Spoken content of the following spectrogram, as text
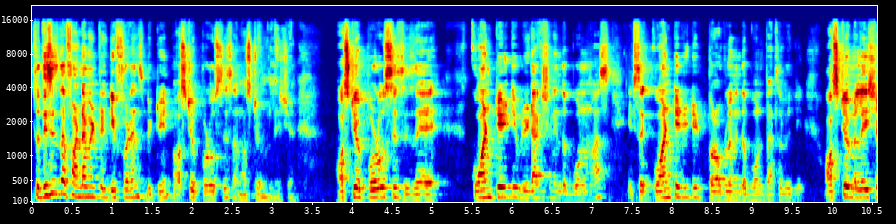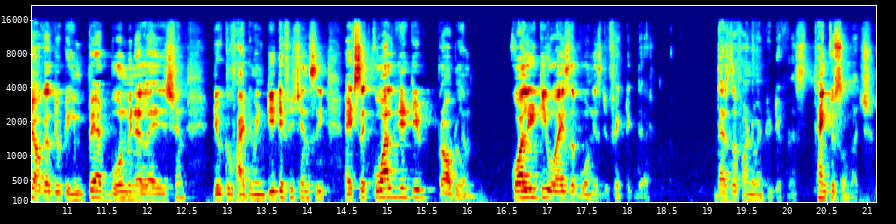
So this is the fundamental difference between osteoporosis and osteomalacia. Osteoporosis is a quantitative reduction in the bone mass. It's a quantitative problem in the bone pathology. Osteomalacia occurs due to impaired bone mineralization due to vitamin D deficiency. And It's a qualitative problem. Quality wise, the bone is defective there. That's the fundamental difference. Thank you so much.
